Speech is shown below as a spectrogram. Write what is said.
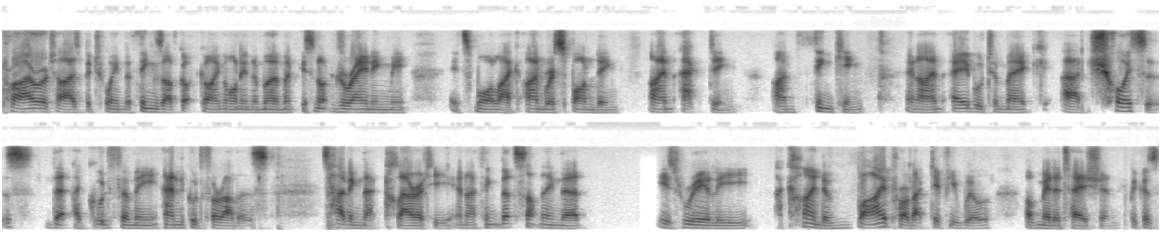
prioritize between the things I've got going on in a moment is not draining me. It's more like I'm responding, I'm acting, I'm thinking, and I'm able to make uh, choices that are good for me and good for others. It's having that clarity. And I think that's something that is really a kind of byproduct, if you will, of meditation because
